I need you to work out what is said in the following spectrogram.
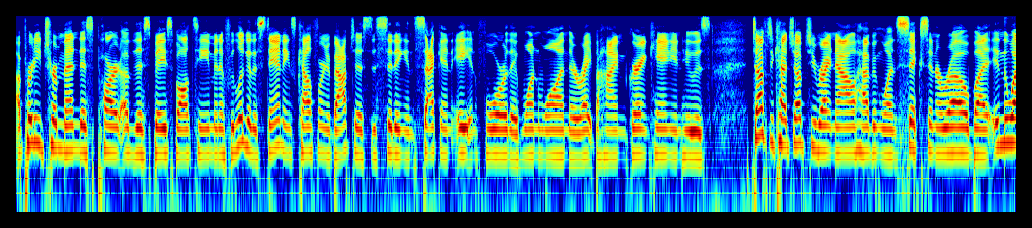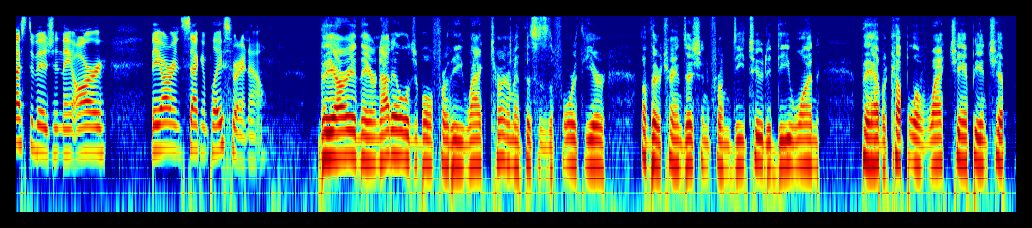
a pretty tremendous part of this baseball team. And if we look at the standings, California Baptist is sitting in second, eight and four. They've won one. They're right behind Grand Canyon, who is tough to catch up to right now, having won six in a row. But in the West Division, they are they are in second place right now. They are, and they are not eligible for the WAC tournament. This is the fourth year of their transition from D2 to D1. They have a couple of WAC championship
